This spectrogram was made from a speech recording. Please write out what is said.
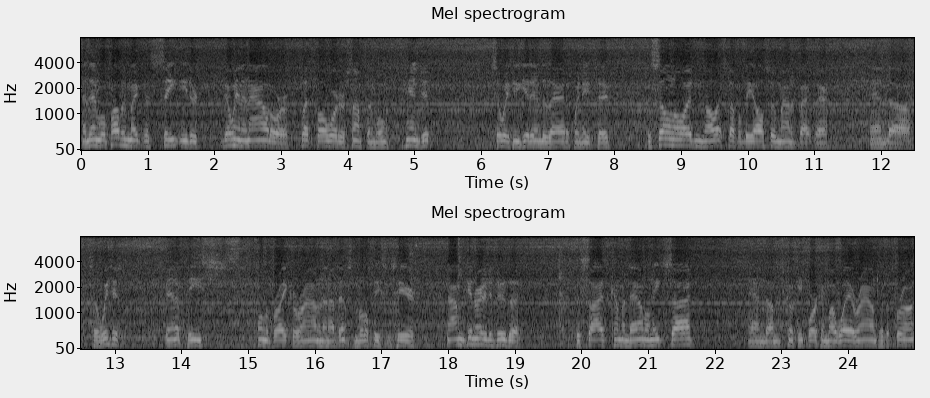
And then we'll probably make the seat either go in and out or flip forward or something. We'll hinge it so we can get into that if we need to. The solenoid and all that stuff will be also mounted back there. And uh, so we just bent a piece on the brake around, and then I bent some little pieces here. Now I'm getting ready to do the, the sides coming down on each side and I'm just going to keep working my way around to the front.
